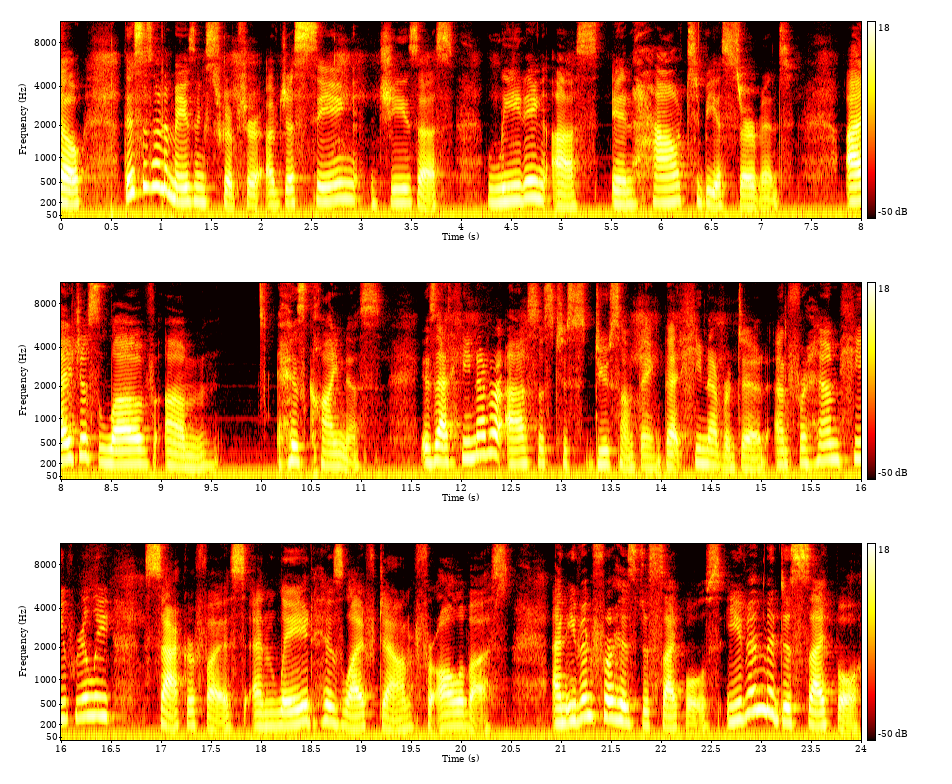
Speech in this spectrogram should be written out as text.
So, this is an amazing scripture of just seeing Jesus leading us in how to be a servant. I just love um, his kindness, is that he never asks us to do something that he never did. And for him, he really sacrificed and laid his life down for all of us. And even for his disciples, even the disciple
